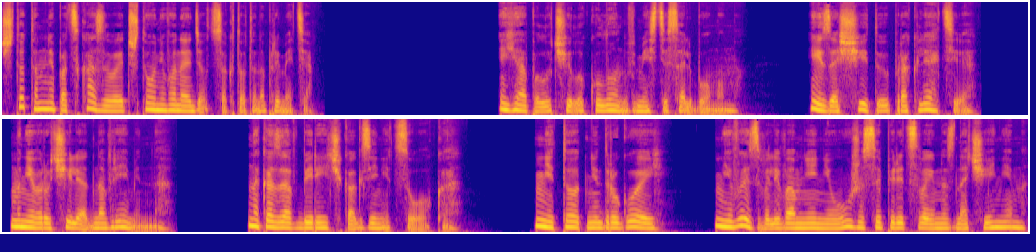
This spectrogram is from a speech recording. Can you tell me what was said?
Что-то мне подсказывает, что у него найдется кто-то на примете. Я получила кулон вместе с альбомом. И защиту, и проклятие мне вручили одновременно, наказав беречь как зеницу ока. Ни тот, ни другой не вызвали во мне ни ужаса перед своим назначением,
